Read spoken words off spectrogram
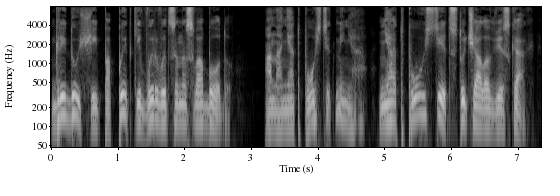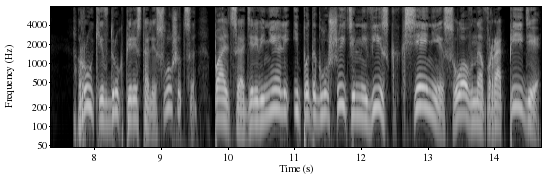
грядущей попытке вырваться на свободу. «Она не отпустит меня, не отпустит», — стучала в висках. Руки вдруг перестали слушаться, пальцы одеревенели, и под оглушительный визг Ксении, словно в рапиде,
